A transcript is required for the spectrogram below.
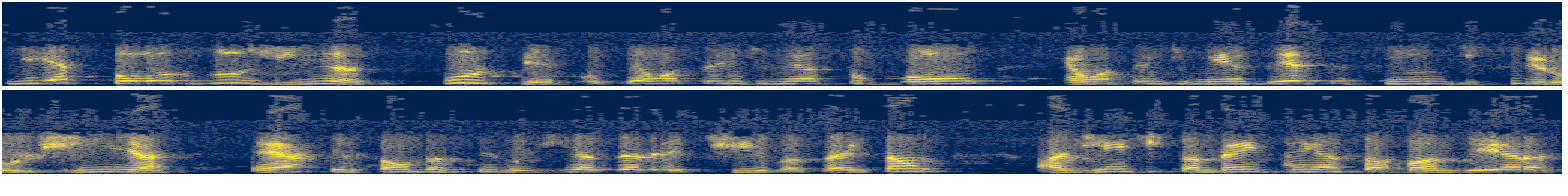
E é todos os dias. Por quê? Porque é um atendimento bom, é um atendimento, esse sim, de cirurgia, é a questão das cirurgias eletivas. Né? Então, a gente também tem essa bandeira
